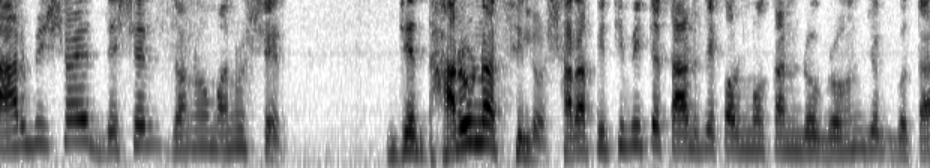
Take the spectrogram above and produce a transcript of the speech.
তার বিষয়ে দেশের জনমানুষের যে ধারণা ছিল, সারা পৃথিবীতে তার যে কর্মকাণ্ড গ্রহণযোগ্যতা,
